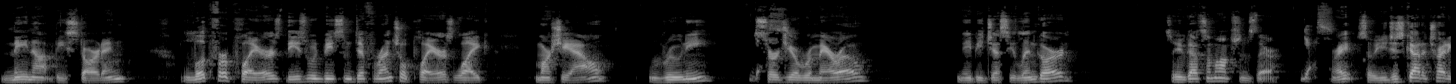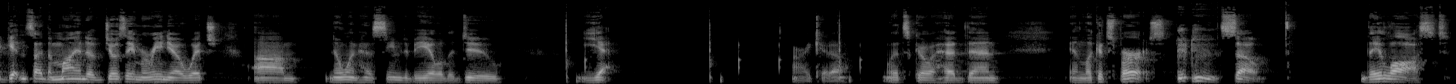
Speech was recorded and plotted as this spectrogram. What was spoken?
may not be starting, look for players. These would be some differential players like Martial, Rooney, Yes. Sergio Romero, maybe Jesse Lingard. So you've got some options there Yes. right? So you just got to try to get inside the mind of Jose Mourinho, which um, no one has seemed to be able to do yet. All right, kiddo. Let's go ahead then and look at Spurs. so they lost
